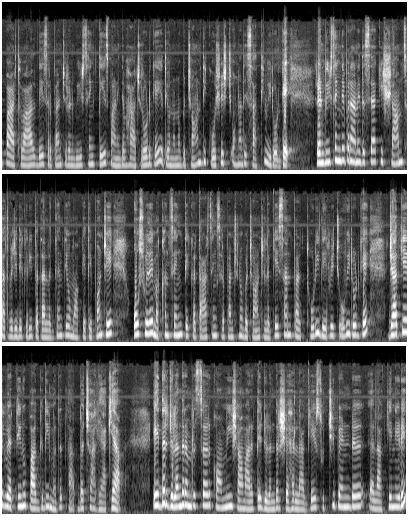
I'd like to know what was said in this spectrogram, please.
ਭਾਰਥਵਾਲ ਦੇ ਸਰਪੰਚ ਰਣਵੀਰ ਸਿੰਘ ਤੇਜ਼ ਪਾਣੀ ਦੇ ਵਹਾਅ 'ਚ ਰੁੜ ਗਏ ਅਤੇ ਉਹਨਾਂ ਨੂੰ ਬਚਾਉਣ ਦੀ ਕੋਸ਼ਿਸ਼ 'ਚ ਉਹਨਾਂ ਦੇ ਸਾਥੀ ਵੀ ਰੁੜ ਗਏ। ਰਣਵੀਰ ਸਿੰਘ ਦੇ ਭਰਾ ਨੇ ਦੱਸਿਆ ਕਿ ਸ਼ਾਮ 7 ਵਜੇ ਦੇ ਕਰੀਬ ਪਤਾ ਲੱਗਣ ਤੇ ਉਹ ਮੌਕੇ ਤੇ ਪਹੁੰਚੇ। ਉਸ ਵੇਲੇ ਮੱਖਣ ਸਿੰਘ ਤੇ ਕਰਤਾਰ ਸਿੰਘ ਸਰਪੰਚ ਨੂੰ ਬਚਾਉਣ 'ਚ ਲੱਗੇ ਸਨ, ਪਰ ਥੋੜੀ ਦੇਰ ਵਿੱਚ ਉਹ ਵੀ ਰੁੜ ਗਏ, ਜਦਕਿ ਇੱਕ ਵਿਅਕਤੀ ਨੂੰ ਪੱਗ ਦੀ ਮਦਦ ਨਾਲ ਬਚਾ ਲਿਆ ਗਿਆ। ਇਧਰ ਜਲੰਧਰ, ਅੰਮ੍ਰਿਤਸਰ ਕੌਮੀ ਸ਼ਾਹ ਮਾਰਗ ਤੇ ਜਲੰਧਰ ਸ਼ਹਿਰ ਲਾਗੇ ਸੁੱਚੀ ਪਿੰਡ ਇਲਾਕੇ ਨੇੜੇ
